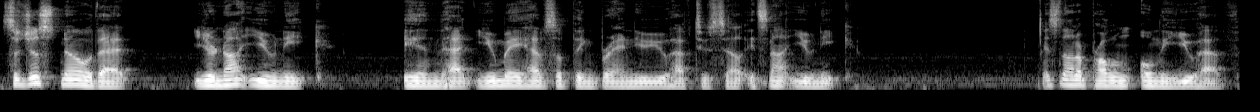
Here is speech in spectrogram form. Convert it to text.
So just know that you're not unique in that you may have something brand new you have to sell. It's not unique. It's not a problem only you have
